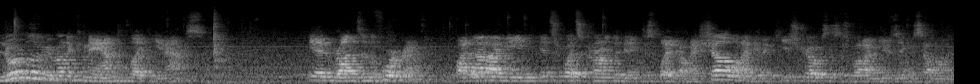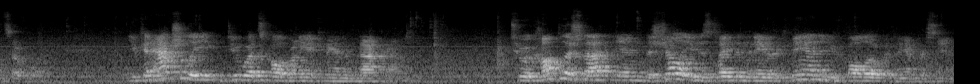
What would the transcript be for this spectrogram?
normally we run a command like Emacs. It runs in the foreground. By that I mean it's what's currently being displayed by my shell. When I give it keystrokes, this is what I'm using, so on and so forth. You can actually do what's called running a command in the background. To accomplish that in the shell, you just type in the name of the command and you follow it with an ampersand.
